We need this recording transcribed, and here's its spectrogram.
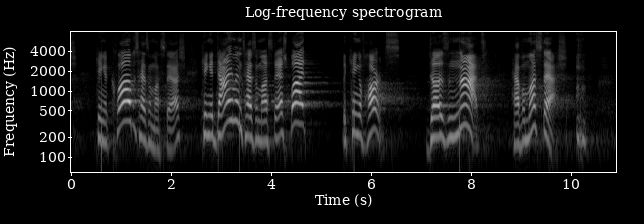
King of Clubs has a mustache. King of Diamonds has a mustache, but the King of Hearts does not have a mustache.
